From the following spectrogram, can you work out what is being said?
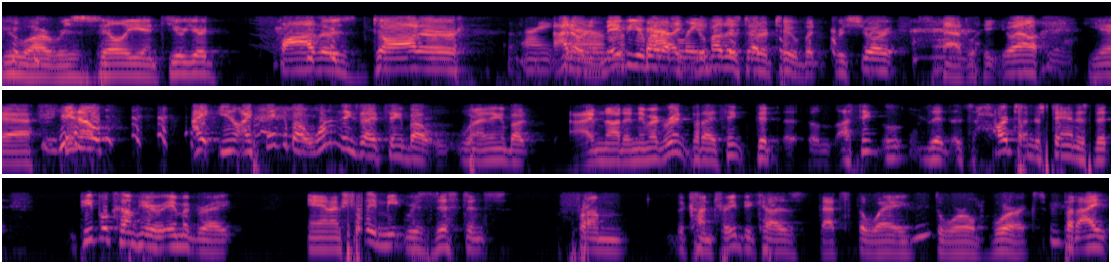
you are resilient. You're your father's daughter. I, I don't know. Maybe your mother, sadly. your mother's daughter too, but for sure, sadly. Well, Yeah. yeah. You know, I you know I think about one of the things I think about when I think about I'm not an immigrant, but I think that uh, I think that it's hard to understand is that people come here immigrate, and I'm sure they meet resistance from the country because that's the way Mhm. the world works. Mhm. But I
